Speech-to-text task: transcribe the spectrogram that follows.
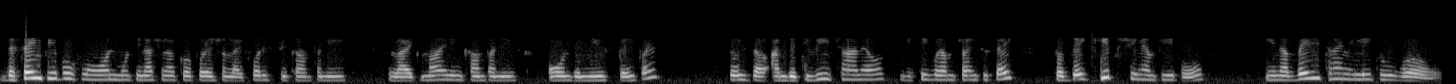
the same people who own multinational corporations like forestry companies, like mining companies, own the newspapers. So a, and the TV channels. You see what I'm trying to say? So they keep Chilean people in a very tiny little world.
